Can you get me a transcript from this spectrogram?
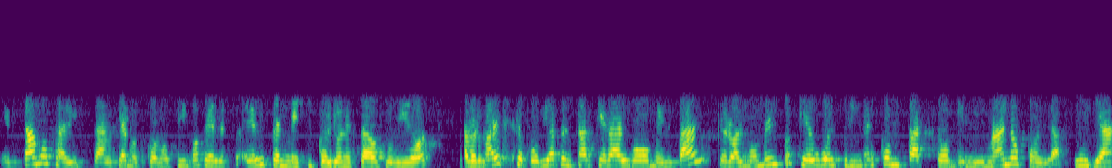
estamos a distancia, nos conocimos, él, es- él está en México, yo en Estados Unidos. La verdad es que se podía pensar que era algo mental, pero al momento que hubo el primer contacto de mi mano con la suya,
